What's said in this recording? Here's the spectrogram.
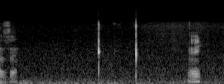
casar. Aí.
